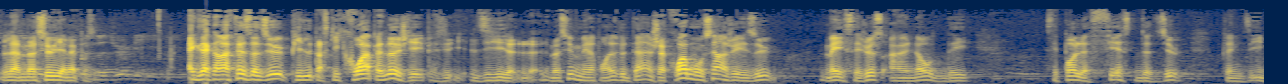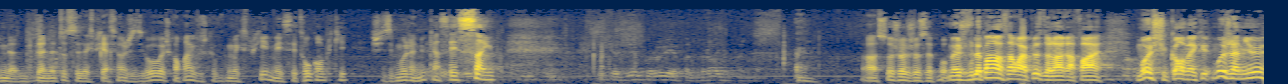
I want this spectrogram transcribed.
le monsieur, il aimait pas ça. Exactement, fils de Dieu, puis parce qu'il croit, puis là, il dit, le, monsieur me répondait tout le temps, je crois moi aussi en Jésus, mais c'est juste un autre des, c'est pas le fils de Dieu. Puis il, me dit, il me donnait toutes ces explications. Je dis, oh, oui, je comprends ce que vous m'expliquez, mais c'est trop compliqué. Je dis, moi, j'aime mieux quand c'est simple. Ah, ça, je ne sais pas. Mais je voulais pas en savoir plus de leur affaire. Moi, je suis convaincu. Moi, j'aime mieux.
